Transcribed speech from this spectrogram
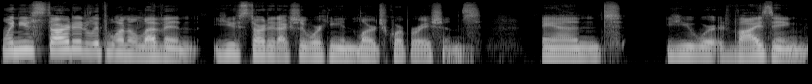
When you started with 111, you started actually working in large corporations and you were advising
